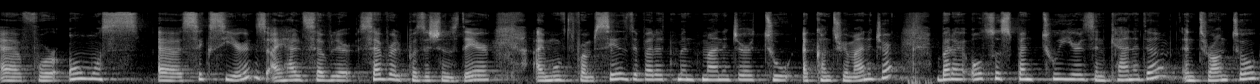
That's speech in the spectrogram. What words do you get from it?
uh, for almost uh, six years. I held several several positions there. I moved from sales development manager to a country manager, but I also spent two years in Canada, in Toronto,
